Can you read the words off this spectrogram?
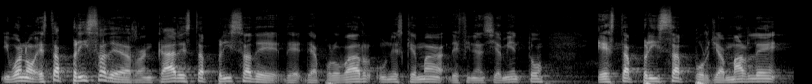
Y bueno, esta prisa de arrancar, esta prisa de, aprobar un esquema de financiamiento, esta prisa por llamarle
